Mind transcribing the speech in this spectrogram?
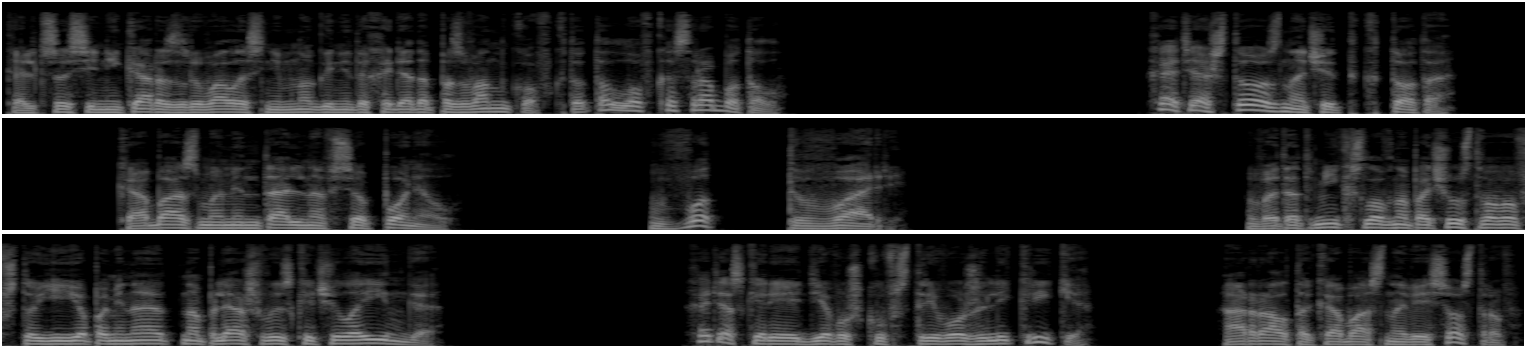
Кольцо синяка разрывалось немного не доходя до позвонков, кто-то ловко сработал. Хотя что значит «кто-то»? Кабаз моментально все понял. Вот тварь! В этот миг, словно почувствовав, что ее поминают, на пляж выскочила Инга. Хотя скорее девушку встревожили крики. Орал-то Кабас на весь остров,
